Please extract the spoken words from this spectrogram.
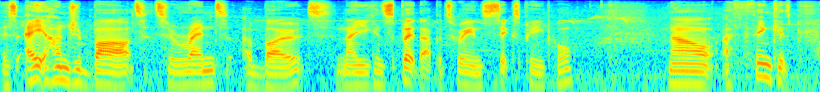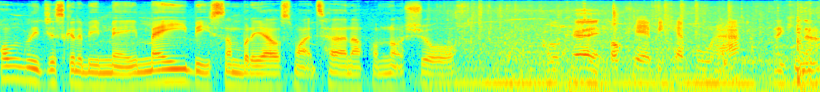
It's 800 baht to rent a boat. Now you can split that between six people. Now I think it's probably just going to be me. Maybe somebody else might turn up, I'm not sure. Okay. Okay, be careful now. Thank you now.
